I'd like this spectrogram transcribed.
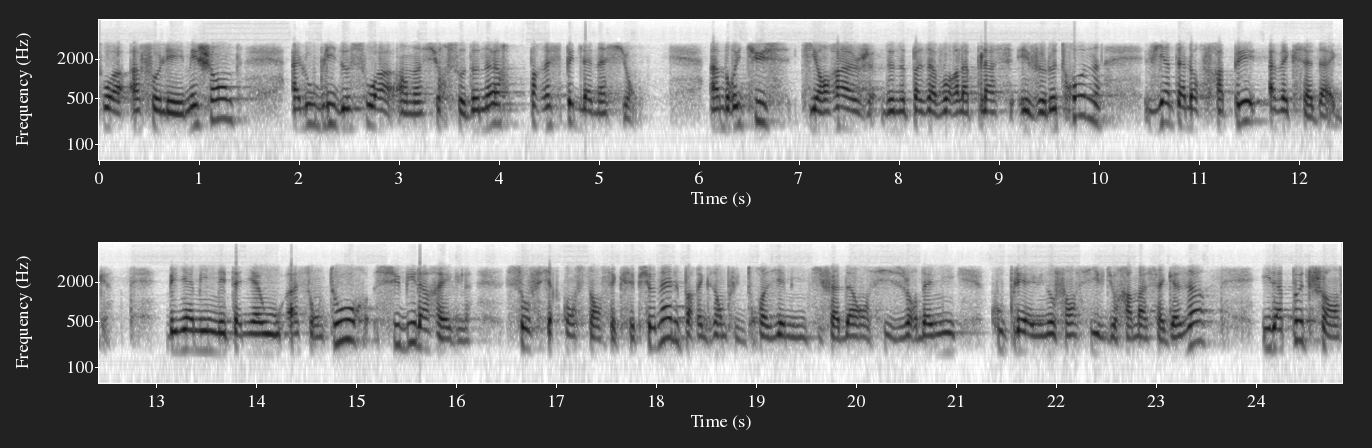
soi affolée et méchante, à l'oubli de soi en un sursaut d'honneur par respect de la nation. Un Brutus qui enrage de ne pas avoir la place et veut le trône vient alors frapper avec sa dague. Benjamin Netanyahou, à son tour, subit la règle. Sauf circonstances exceptionnelles, par exemple une troisième intifada en Cisjordanie couplée à une offensive du Hamas à Gaza, il a peu de chance,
